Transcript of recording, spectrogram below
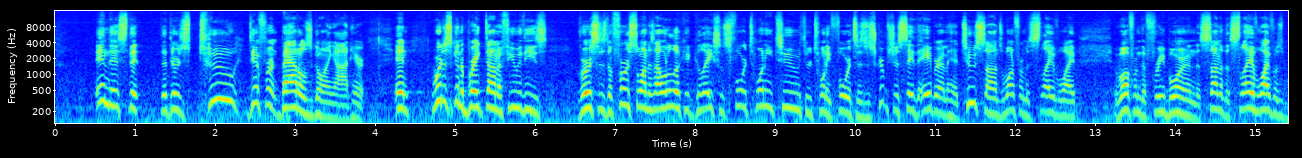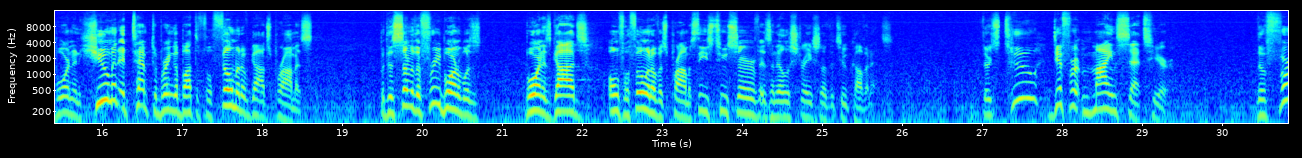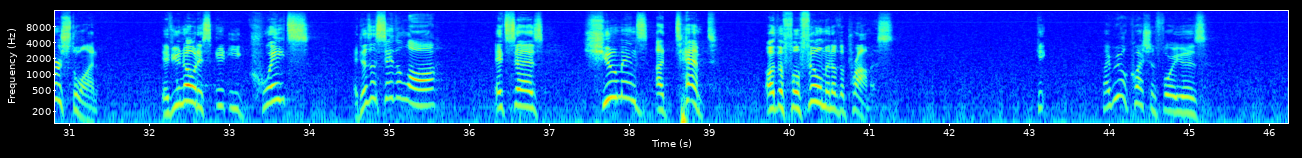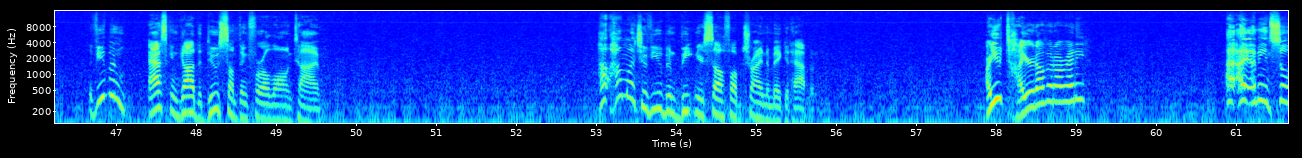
in this that that there's two different battles going on here. And we're just going to break down a few of these verses. The first one is I want to look at Galatians 4 22 through 24. It says, The scriptures say that Abraham had two sons, one from his slave wife and one from the freeborn. And the son of the slave wife was born in human attempt to bring about the fulfillment of God's promise. But the son of the freeborn was born as God's own fulfillment of his promise. These two serve as an illustration of the two covenants. There's two different mindsets here. The first one, if you notice, it equates, it doesn't say the law, it says humans' attempt of the fulfillment of the promise. My real question for you is if you've been asking God to do something for a long time, how, how much have you been beating yourself up trying to make it happen? Are you tired of it already? I, I, I mean, so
